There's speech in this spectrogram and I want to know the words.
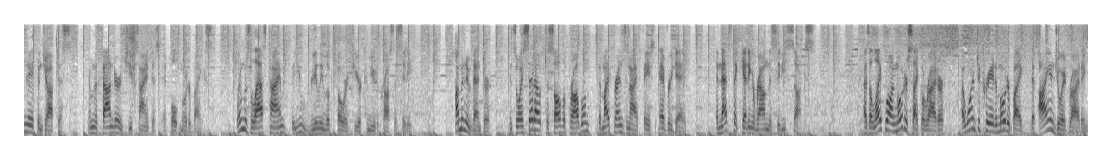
I'm Nathan Jauvtis. I'm the founder and chief scientist at Bolt Motorbikes. When was the last time that you really looked forward to your commute across the city? I'm an inventor, and so I set out to solve a problem that my friends and I faced every day, and that's that getting around the city sucks. As a lifelong motorcycle rider, I wanted to create a motorbike that I enjoyed riding,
